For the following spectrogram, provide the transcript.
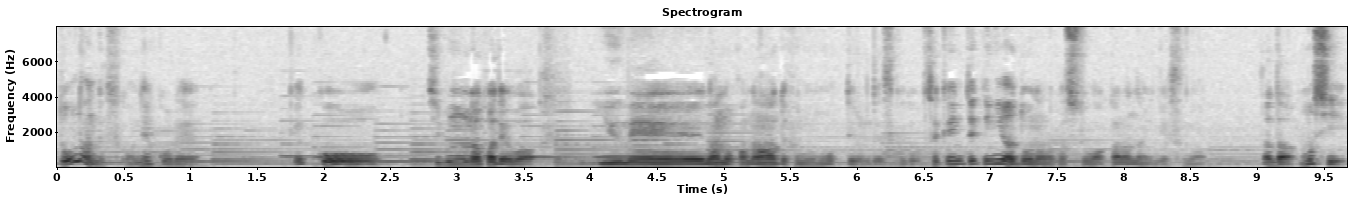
どうなんですかねこれ。結構自分の中では有名なのかなというふうに思ってるんですけど世間的にはどうなのかちょっとわからないんですがただもし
